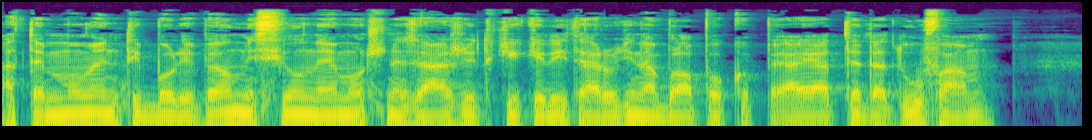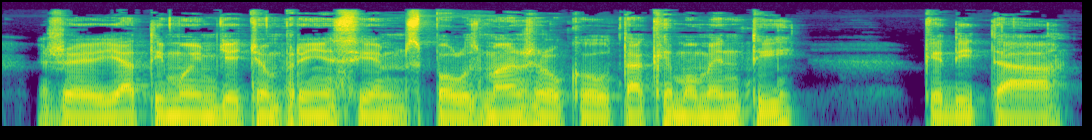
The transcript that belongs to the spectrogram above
a tie momenty boli veľmi silné emočné zážitky, kedy tá rodina bola pokope. A ja teda dúfam, že ja tým mojim deťom prinesiem spolu s manželkou také momenty, kedy tá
